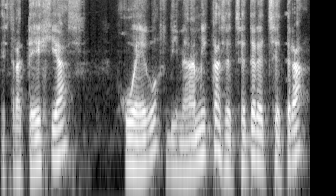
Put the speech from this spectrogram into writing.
estrategias, juegos, dinámicas, etcétera, etcétera,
